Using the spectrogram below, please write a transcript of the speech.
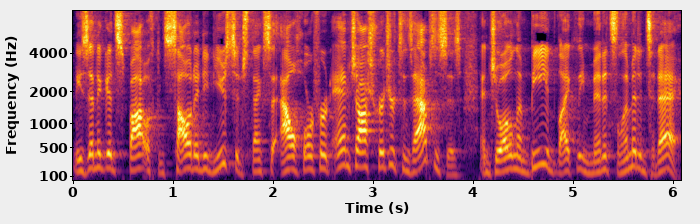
he's in a good spot with consolidated usage thanks to Al Horford and Josh Richardson's absences, and Joel Embiid likely minutes limited today.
